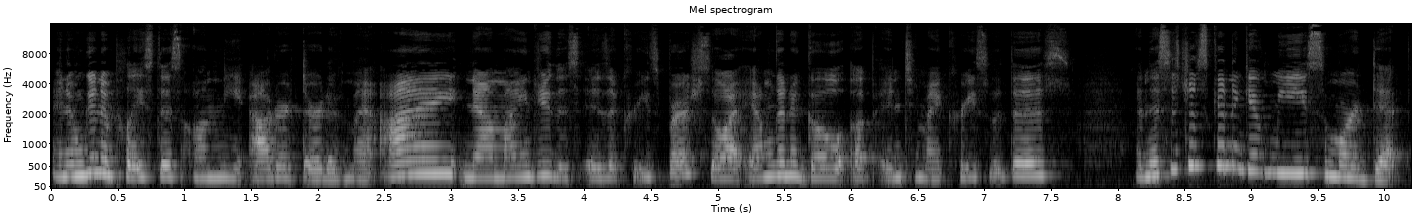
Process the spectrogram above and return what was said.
And I'm going to place this on the outer third of my eye. Now, mind you, this is a crease brush, so I am going to go up into my crease with this And this is just going to give me some more depth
